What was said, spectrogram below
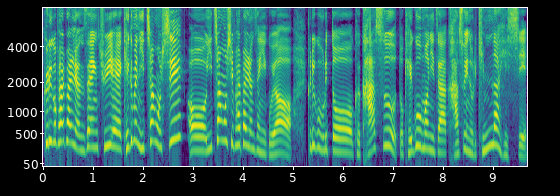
그리고 88년생 주위에 개그맨 이창호 씨, 어 이창호 씨 88년생이고요. 그리고 우리 또 그 가수 또 개그우먼이자 가수인 우리 김나희 씨,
